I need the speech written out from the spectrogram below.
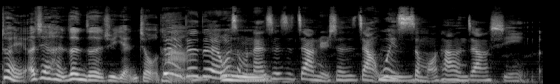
对，而且很认真的去研究它。对对对，为什么男生是这样，嗯、女生是这样？为什么他们这样吸引的？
